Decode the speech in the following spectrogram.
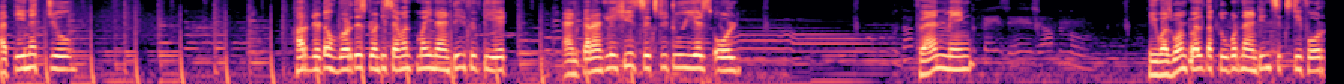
Athena Chu Her date of birth is 27th May 1958 and currently she is 62 years old. Fan Ming He was born 12th October 1964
